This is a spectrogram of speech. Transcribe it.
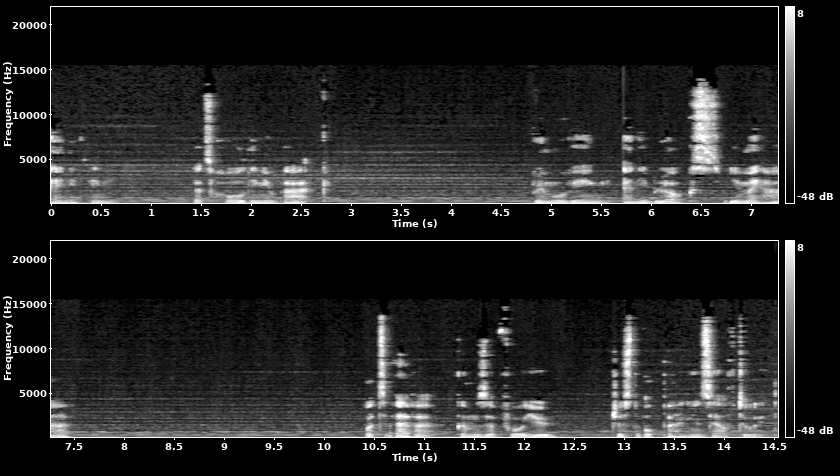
anything that's holding you back, removing any blocks you may have. Whatever comes up for you, just open yourself to it.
